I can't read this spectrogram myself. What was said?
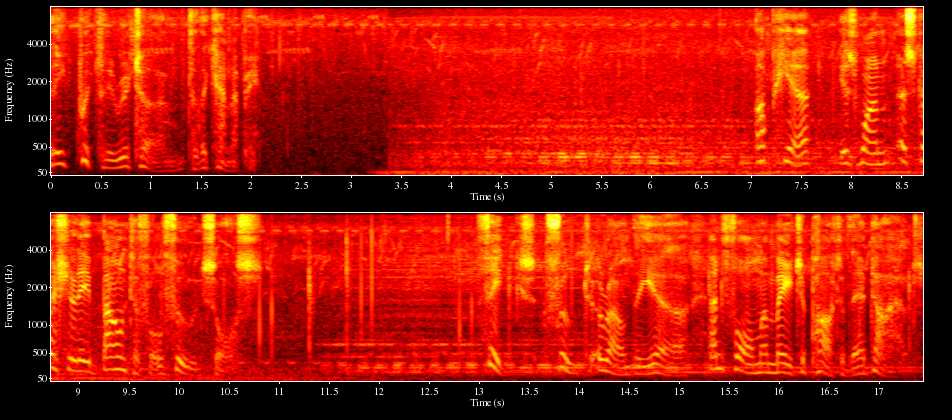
They quickly return to the canopy. Up here is one especially bountiful food source. Figs fruit around the year and form a major part of their diet.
